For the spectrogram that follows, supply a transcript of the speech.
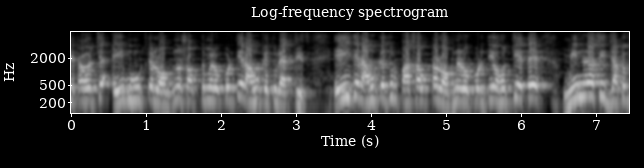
সেটা হচ্ছে এই মুহূর্তে লগ্ন সপ্তমের ওপর দিয়ে রাহু কেতুর অ্যাক্সিস এই যে রাহু কেতুর পাস আউটটা লগ্নের ওপর দিয়ে হচ্ছে, এতে মিন রাশির জাতক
